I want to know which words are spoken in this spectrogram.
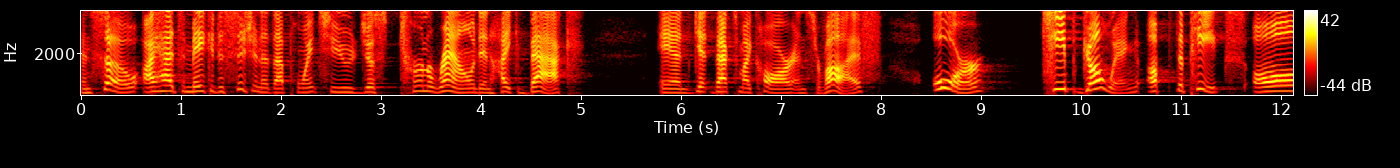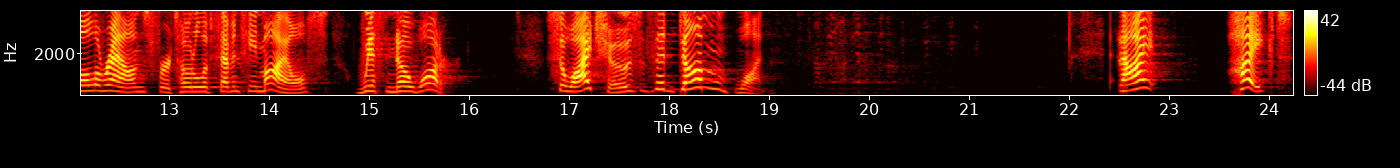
And so I had to make a decision at that point to just turn around and hike back and get back to my car and survive, or keep going up the peaks all around for a total of 17 miles with no water. So I chose the dumb one. and I hiked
